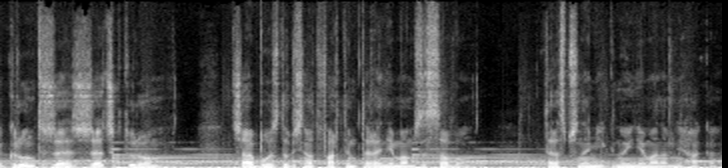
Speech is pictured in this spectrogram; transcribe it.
Grunt, że rzecz, którą trzeba było zdobyć na otwartym terenie mam ze sobą. Teraz przynajmniej gnój nie ma na mnie haka.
